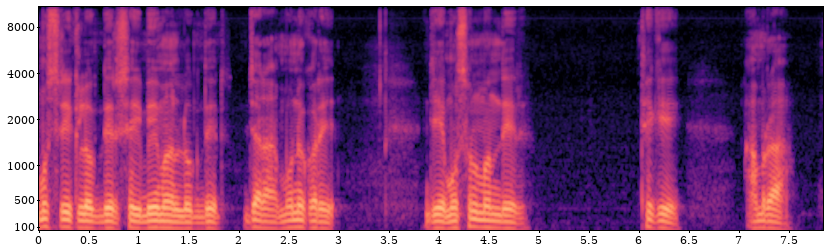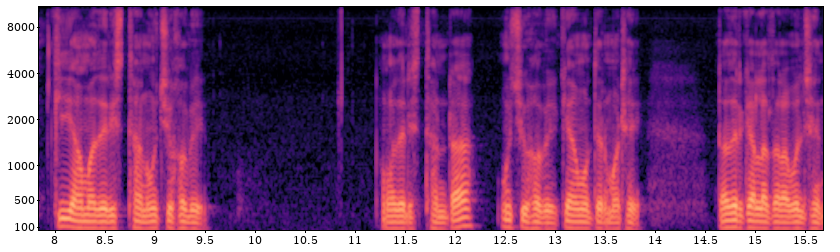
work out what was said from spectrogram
মুশরিক লোকদের, সেই বেমান লোকদের যারা মনে করে যে মুসলমানদের থেকে আমরা কি আমাদের স্থান উঁচু হবে? আমাদের স্থানটা উঁচু হবে কেয়ামতের মাঠে। তাদেরকে আল্লাহ তালা বলছেন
